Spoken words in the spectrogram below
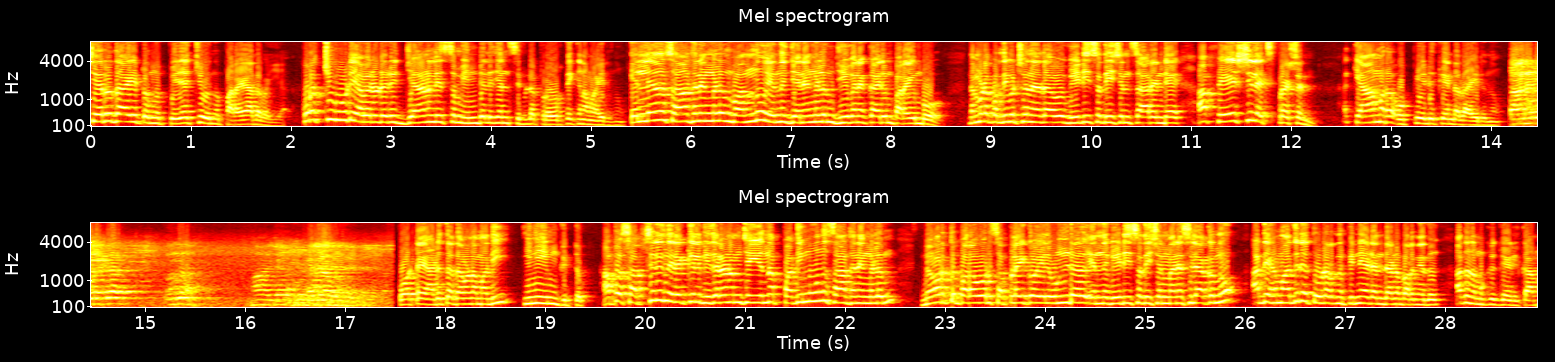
ചെറുതായിട്ടൊന്ന് പിഴച്ചു എന്ന് പറയാതെ വയ്യ. കുറച്ചുകൂടി അവരുടെ ഒരു ജേർണലിസം ഇന്റലിജൻസ് ഇവിടെ പ്രവർത്തിക്കണമായിരുന്നു. എല്ലാ സാധനങ്ങളും വന്നു എന്ന് ജനങ്ങളും ജീവനക്കാരും പറയുമ്പോൾ നമ്മുടെ പ്രതിപക്ഷ നേതാവ് വി ഡി സതീശൻ സാറിന്റെ ആ ഫേഷ്യൽ എക്സ്പ്രഷൻ ആ ക്യാമറ ഒപ്പിയെടുക്കേണ്ടതായിരുന്നു? പോട്ടെ അടുത്ത തവണ മതി ഇനിയും കിട്ടും. അപ്പൊ സബ്സിഡി നിരക്കിൽ വിതരണം ചെയ്യുന്ന പതിമൂന്ന് സാധനങ്ങളും നോർത്ത് പറവൂർ സപ്ലൈകോയിൽ ഉണ്ട് എന്ന് വി ഡി സതീശൻ മനസ്സിലാക്കുന്നു. അദ്ദേഹം അതിനെ തുടർന്ന് പിന്നീട് എന്താണ് പറഞ്ഞത്? അത് നമുക്ക് കേൾക്കാം.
